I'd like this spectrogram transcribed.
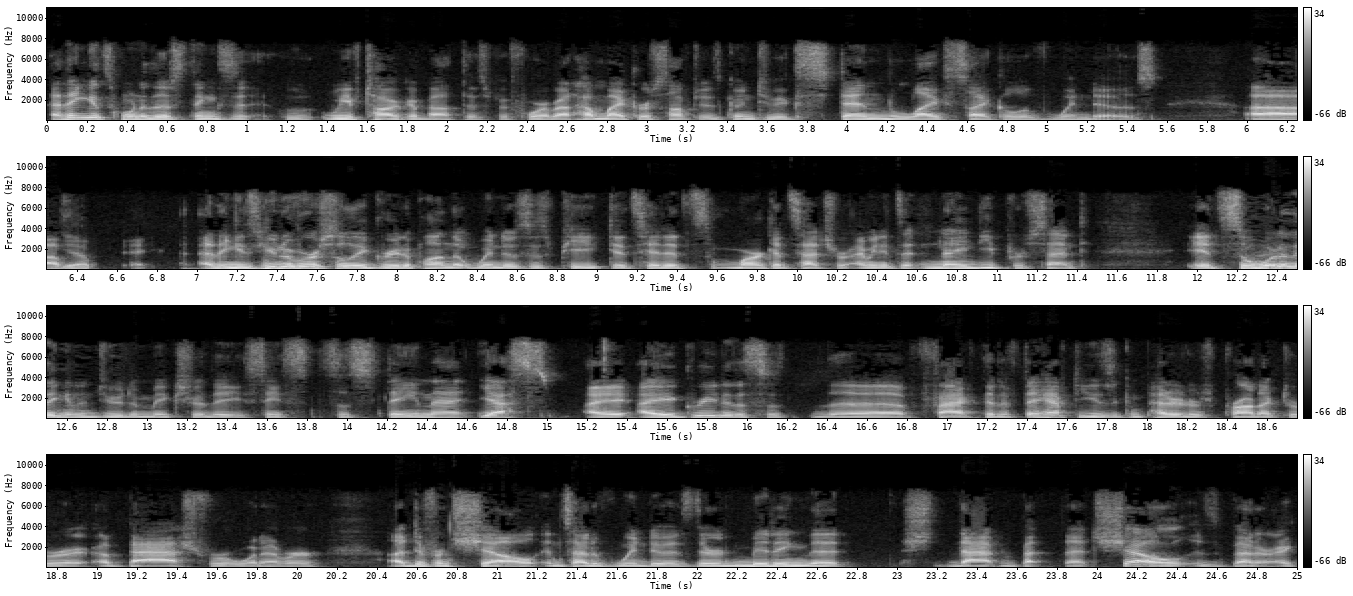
I think it's one of those things that we've talked about this before about how Microsoft is going to extend the life cycle of Windows. Uh, yep. I think it's universally agreed upon that Windows has peaked. It's hit its market saturation. I mean, it's at ninety percent. It's so. What are they going to do to make sure they sustain that? Yes, I, I agree to this, the fact that if they have to use a competitor's product or a bash for whatever, a different shell inside of Windows, they're admitting that that that shell is better. I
